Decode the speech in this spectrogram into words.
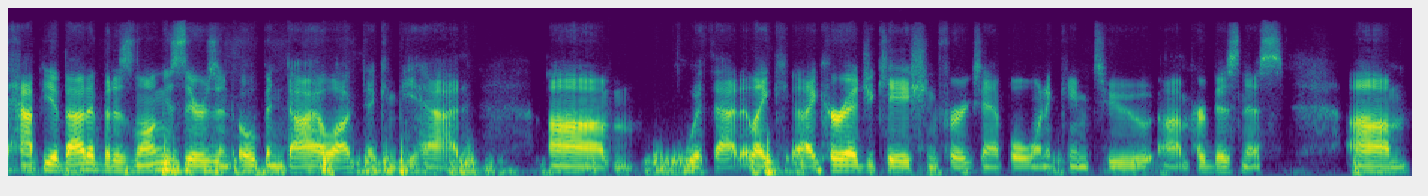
happy about it, but as long as there's an open dialogue that can be had um, with that, like like her education, for example, when it came to um, her business, um,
